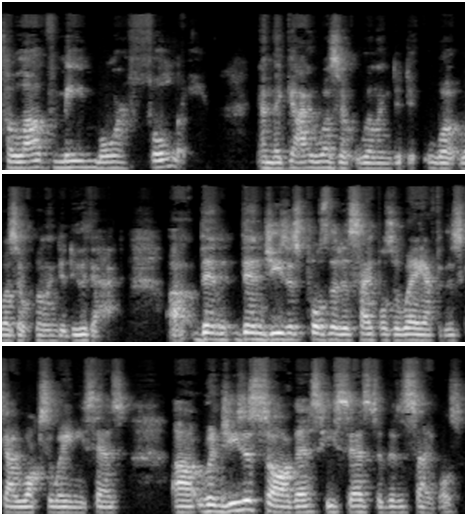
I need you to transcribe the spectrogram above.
to love me more fully. And the guy wasn't willing to do wasn't willing to do that. Uh, then then Jesus pulls the disciples away after this guy walks away, and he says, uh, when Jesus saw this, he says to the disciples,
